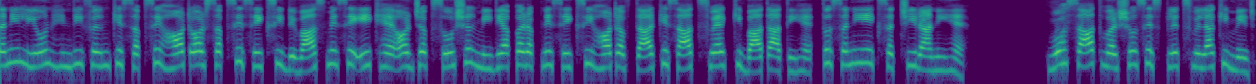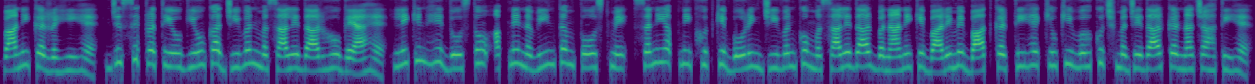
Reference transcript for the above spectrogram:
Sunny Leone Hindi film के सबसे hot और सबसे सेक्सी डिवास में से एक है और जब सोशल मीडिया पर अपने सेक्सी हॉट अवतार के साथ स्वैग की बात आती है तो सनी एक सच्ची रानी है। वह सात वर्षों से स्प्लिट्स विला की मेजबानी कर रही है, जिससे प्रतियोगियों का जीवन मसालेदार हो गया है। लेकिन हे दोस्तों, अपने नवीनतम पोस्ट में सनी अपनी खुद के बोरिंग जीवन को मसालेदार बनाने के बारे में बात करती है क्योंकि वह कुछ मज़ेदार करना चाहती है।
